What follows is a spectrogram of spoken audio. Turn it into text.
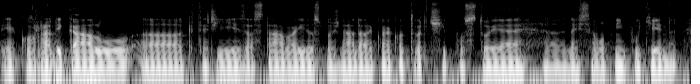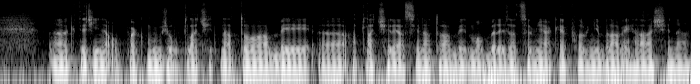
jako radikálů, uh, kteří zastávají dost možná daleko jako tvrdší postoje uh, než samotný Putin, kteří naopak můžou tlačit na to, aby, a tlačili asi na to, aby mobilizace v nějaké formě byla vyhlášena.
